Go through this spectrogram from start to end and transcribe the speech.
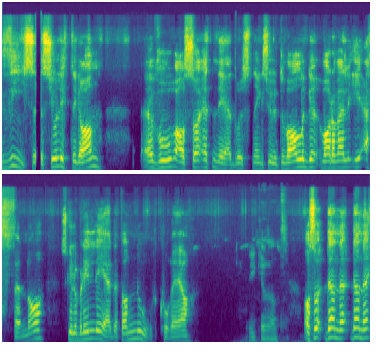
vises jo lite grann eh, hvor altså et nedrustningsutvalg, var det vel i FN nå, skulle bli ledet av Nord-Korea. Ikke sant. Altså denne, denne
